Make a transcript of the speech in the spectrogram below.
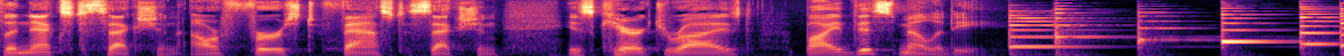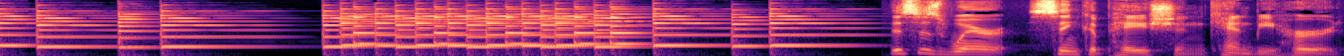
The next section, our first fast section, is characterized by this melody. This is where syncopation can be heard,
